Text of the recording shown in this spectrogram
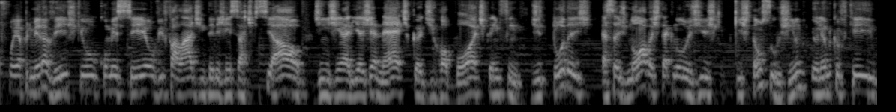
foi a primeira vez que eu comecei a ouvir falar de inteligência artificial, de engenharia genética, de robótica, enfim, de todas essas novas tecnologias que, que estão surgindo. Eu lembro que eu fiquei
